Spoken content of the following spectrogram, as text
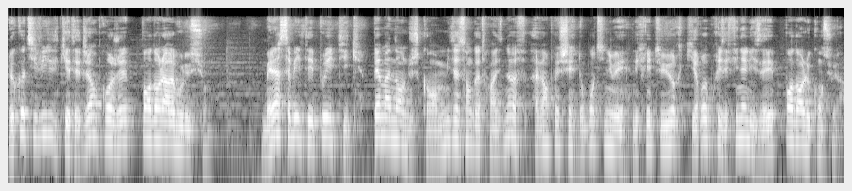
le Code civil qui était déjà en projet pendant la Révolution. Mais l'instabilité politique permanente jusqu'en 1799 avait empêché de continuer l'écriture qui est reprise et finalisée pendant le consulat.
